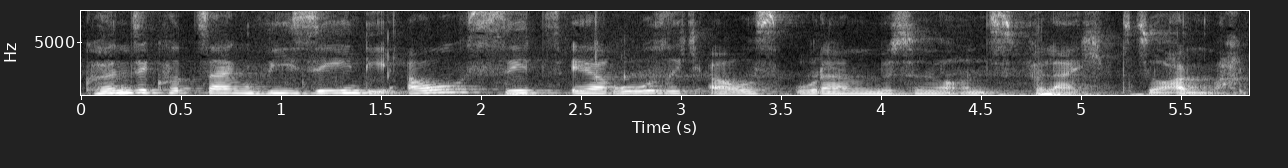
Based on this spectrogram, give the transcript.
Können Sie kurz sagen, wie sehen die aus? Sieht es eher rosig aus oder müssen wir uns vielleicht Sorgen machen?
